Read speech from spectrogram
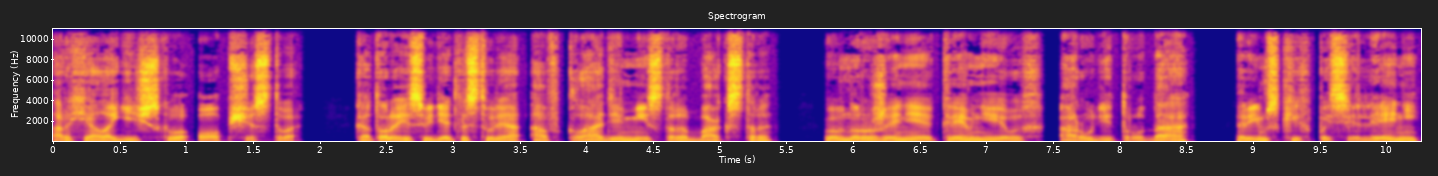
археологического общества, которые свидетельствовали о вкладе мистера Бакстера в обнаружение кремниевых орудий труда, римских поселений,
